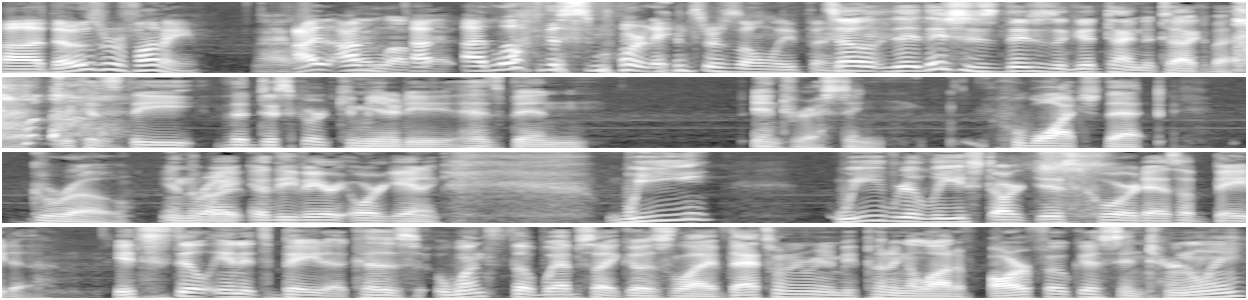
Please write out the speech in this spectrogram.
Uh, those were funny. I- I, I love I, that. I love the smart answers only thing. So th- this is this is a good time to talk about that because the the Discord community has been interesting. Watch that grow in the Right. way uh, the very organic. We we released our Discord as a beta. It's still in its beta because once the website goes live, that's when we're going to be putting a lot of our focus internally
